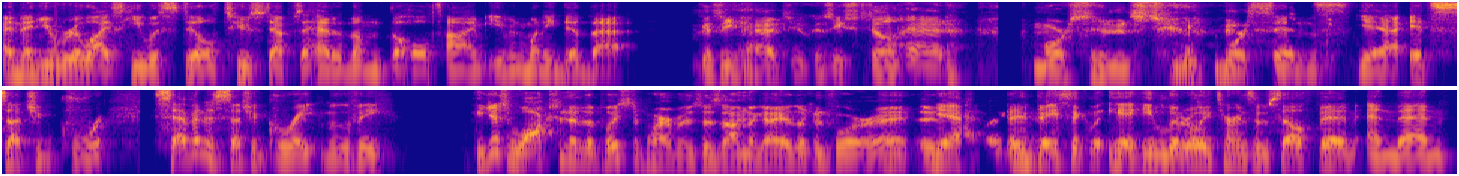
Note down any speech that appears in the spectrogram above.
and then you realize he was still two steps ahead of them the whole time, even when he did that. because he had to because he still had more sins to More sins. Yeah, it's such a great. Seven is such a great movie. he just walks into the police department and says i'm the guy you're looking for right It's yeah, like, it basically, yeah, he literally turns himself in, and then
